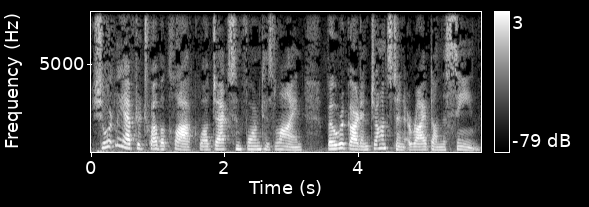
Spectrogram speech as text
Shortly after 12 o'clock, while Jackson formed his line, Beauregard and Johnston arrived on the scene.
